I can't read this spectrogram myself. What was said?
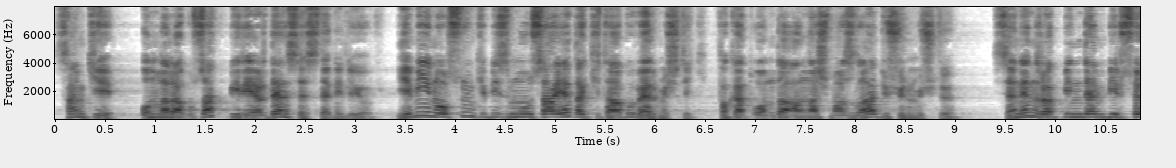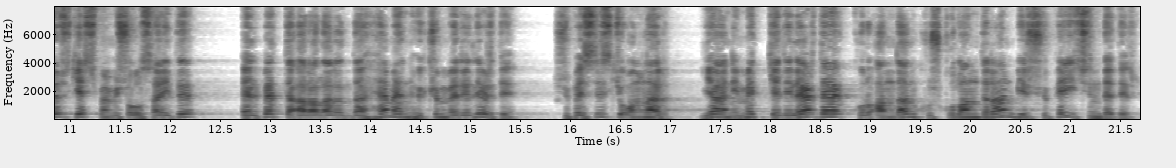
Sanki onlara uzak bir yerden sesleniliyor. Yemin olsun ki biz Musa'ya da kitabı vermiştik. Fakat onda anlaşmazlığa düşülmüştü. Senin Rabbinden bir söz geçmemiş olsaydı elbette aralarında hemen hüküm verilirdi. Şüphesiz ki onlar yani Mekkeliler de Kur'an'dan kuşkulandıran bir şüphe içindedir.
